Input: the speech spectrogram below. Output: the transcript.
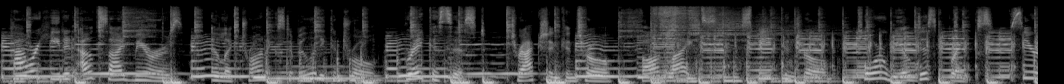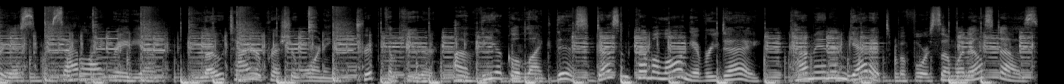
Power heated outside mirrors, electronic stability control, brake assist, traction control, fog lights, speed control, four-wheel disc brakes, Sirius satellite radio, low tire pressure warning, trip computer. A vehicle like this doesn't come along every day. Come in and get it before someone else does.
